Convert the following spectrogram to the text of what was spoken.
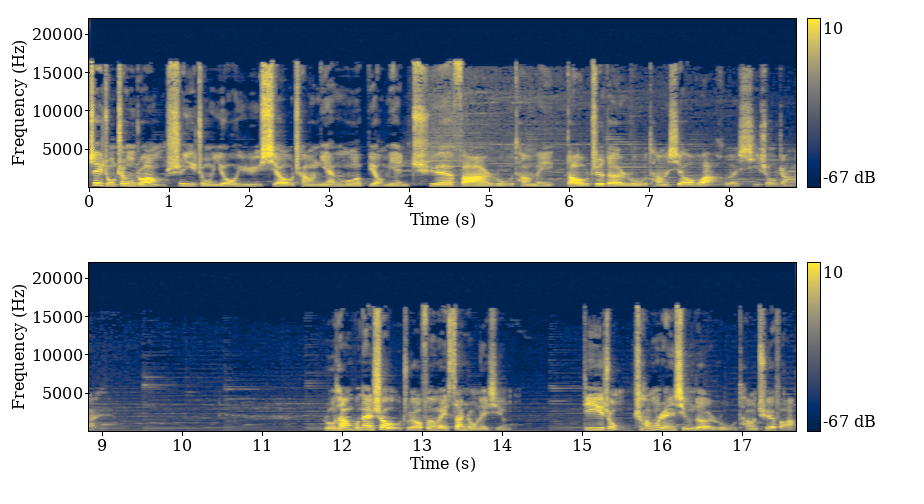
这种症状是一种由于小肠黏膜表面缺乏乳糖酶导致的乳糖消化和吸收障碍。乳糖不耐受主要分为三种类型。第一种，成人型的乳糖缺乏。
